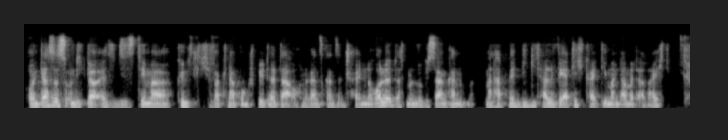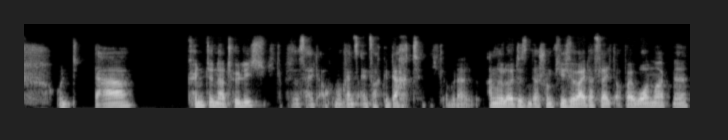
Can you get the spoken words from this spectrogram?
und das ist, und ich glaube, also dieses Thema künstliche Verknappung spielt halt da auch eine ganz, ganz entscheidende Rolle, dass man wirklich sagen kann, man hat eine digitale Wertigkeit, die man damit erreicht. Und da könnte natürlich, ich glaube, das ist halt auch nur ganz einfach gedacht. Ich glaube, da, andere Leute sind da schon viel, viel weiter, vielleicht auch bei Walmart, ne,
